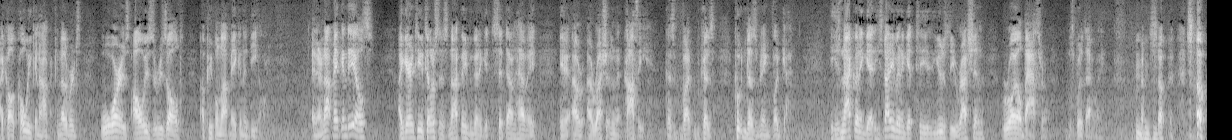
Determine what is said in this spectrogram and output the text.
I call co-economic. In other words, war is always the result of people not making a deal. And they're not making deals. I guarantee you Tillerson is not even going to get to sit down and have a, a, a Russian coffee because because Putin doesn't drink vodka. He's not going to get. He's not even going to get to use the Russian royal bathroom. Let's put it that way. so, so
